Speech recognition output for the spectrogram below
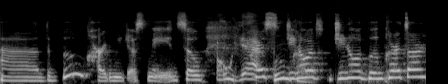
uh, the boom card we just made. So, oh yeah, Chris, do you know what do you know what boom cards are?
